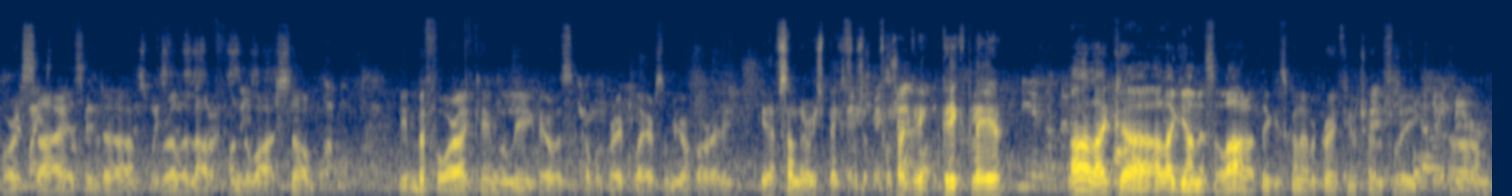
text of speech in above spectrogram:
for his size, and uh, really a lot of fun to watch. So even before I came to the league, there was a couple of great players from Europe already. You have some respect for, for a Greek, Greek player. I like uh, I like Giannis a lot. I think he's going to have a great future in this league. Um,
